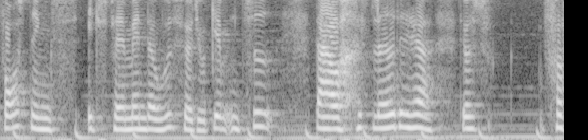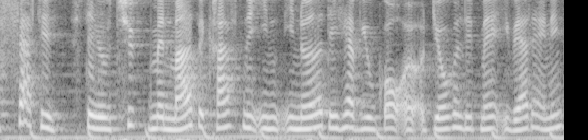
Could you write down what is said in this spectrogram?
forskningseksperimenter udført jo gennem tid. Der er jo også lavet det her, det var forfærdeligt stereotyp, men meget bekræftende i, i noget af det her, vi jo går og, og joker lidt med i hverdagen. Ikke?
